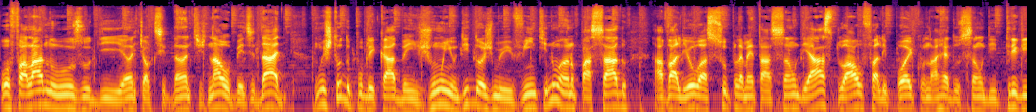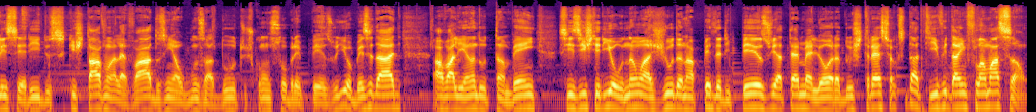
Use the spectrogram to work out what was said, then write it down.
Por falar no uso de antioxidantes na obesidade, um estudo publicado em junho de 2020, no ano passado, avaliou a suplementação de ácido alfa-lipoico na redução de triglicerídeos que estavam elevados em alguns adultos com sobrepeso e obesidade, avaliando também se existiria ou não ajuda na perda de peso e até melhora do estresse oxidativo e da inflamação.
